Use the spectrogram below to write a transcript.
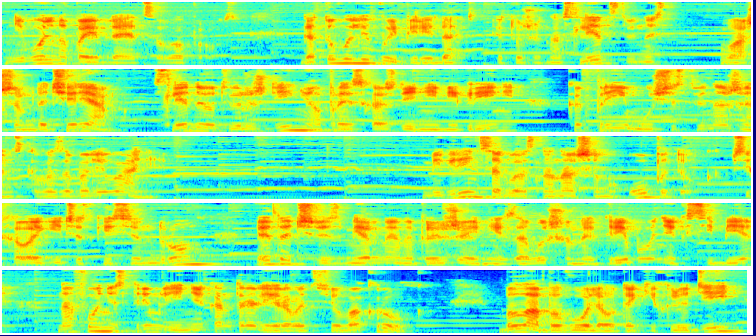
невольно появляется вопрос, готовы ли вы передать эту же наследственность вашим дочерям, следуя утверждению о происхождении мигрени как преимущественно женского заболевания. Мигрень, согласно нашему опыту, психологический синдром – это чрезмерное напряжение и завышенные требования к себе на фоне стремления контролировать все вокруг. Была бы воля у таких людей,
